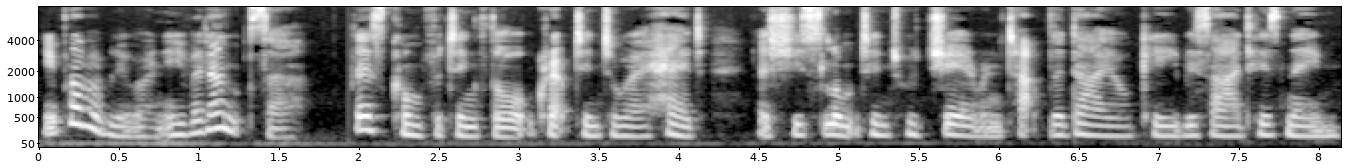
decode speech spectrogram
He probably won't even answer. This comforting thought crept into her head as she slumped into a chair and tapped the dial key beside his name.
